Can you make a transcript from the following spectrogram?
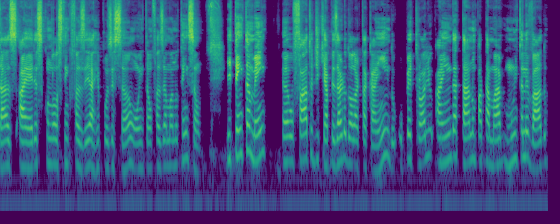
das aéreas quando elas têm que fazer a reposição ou então fazer a manutenção. E tem também é o fato de que, apesar do dólar estar tá caindo, o petróleo ainda está num patamar muito elevado,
